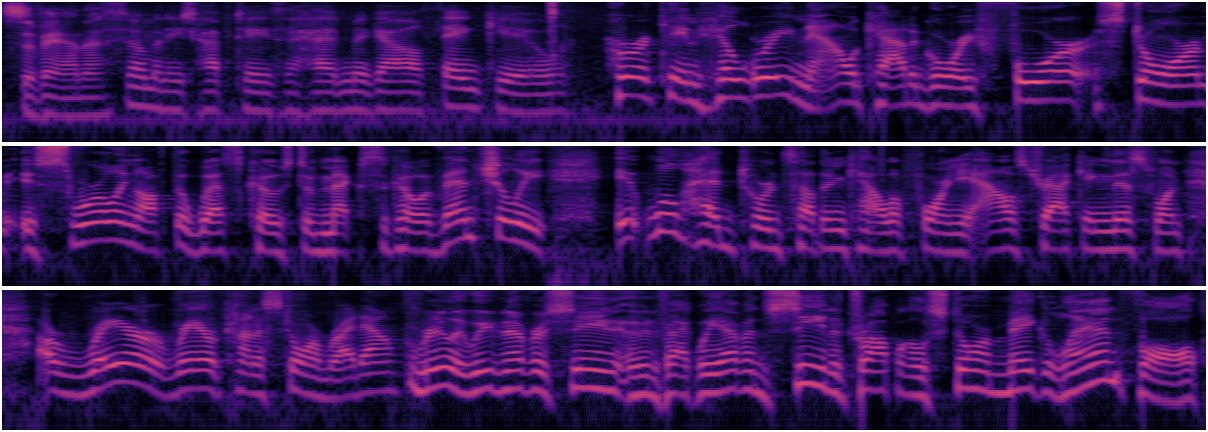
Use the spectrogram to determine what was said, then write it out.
Savannah. So many tough days ahead, Miguel. Thank you. Hurricane Hilary, now a Category 4 storm, is swirling off the west coast of Mexico. Eventually, it will head toward Southern California. Al's tracking this one. A rare, rare kind of storm, right, Al? Really, we've never seen, in fact, we haven't seen a tropical storm make landfall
